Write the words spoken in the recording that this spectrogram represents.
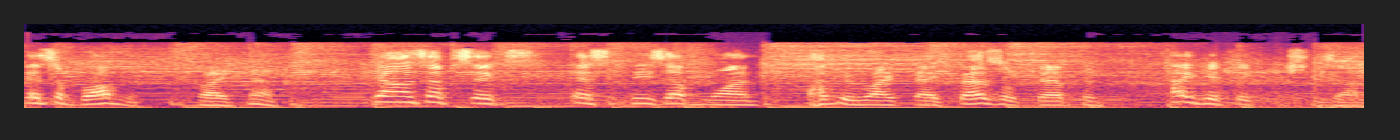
it's a problem right now. Dow's up six, S&P's up one. I'll be right back. Basil Chapman, Tiger Technicians on.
